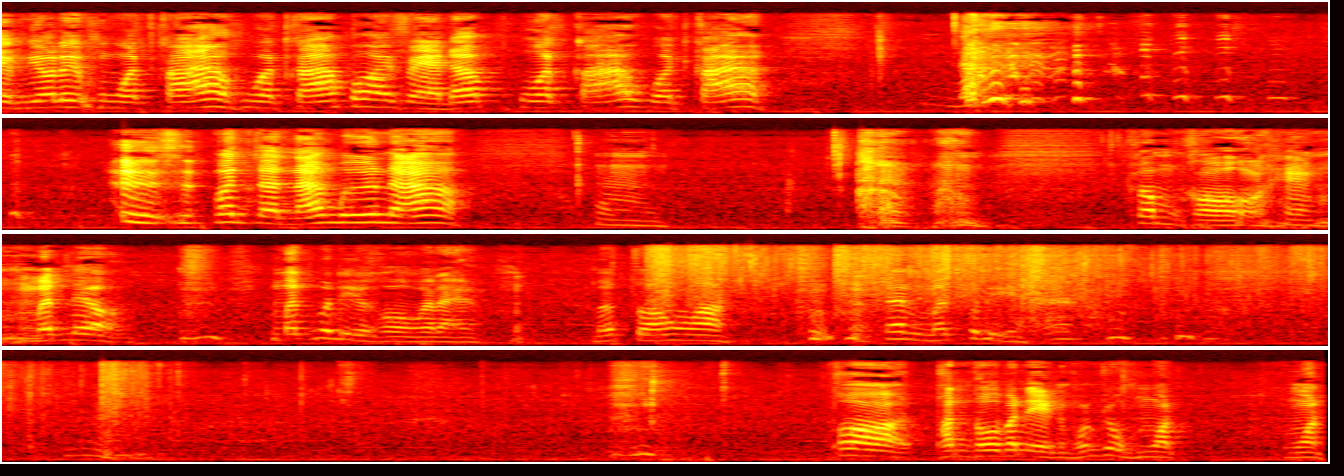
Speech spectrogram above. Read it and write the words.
อย่างเดียวเลยหัวขาหัวขาพ่อไอ้แฝดครับหัวขาหัวขา มันจะหนามือหนะอืมข้ามคอแห้งมัดแล้วมัดพอดีคอก็ได้มัดสองว่ะนั่นมัดพอดีพ่อพันโทพันเอกผมจะหวดหวด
